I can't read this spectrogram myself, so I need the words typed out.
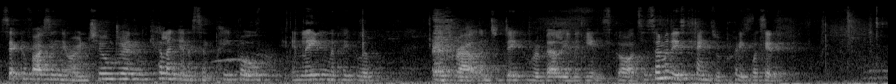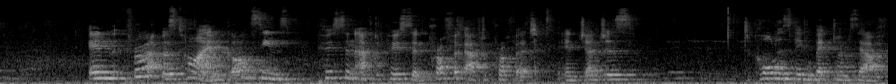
sacrificing their own children, killing innocent people, and leading the people of Israel into deeper rebellion against God. So some of these kings were pretty wicked. And throughout this time, God sends person after person, prophet after prophet, and judges to call his people back to himself.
